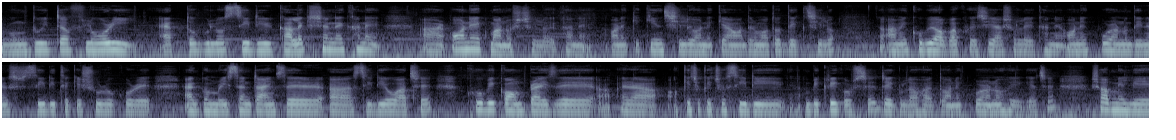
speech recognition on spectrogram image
এবং দুইটা ফ্লোরই এতগুলো সিডির কালেকশন এখানে। আর অনেক মানুষ ছিল এখানে। অনেকে কিনছিল, অনেকে আমাদের মতো দেখছিল। তো আমি খুবই অবাক হয়েছি আসলে এখানে অনেক পুরানো দিনের সিডি থেকে শুরু করে একদম রিসেন্ট টাইমসের সিডিও আছে। খুবই কম প্রাইসে এরা কিছু কিছু সিডি বিক্রি করছে, যেগুলো হয়তো অনেক পুরানো হয়ে গেছে। সব মিলিয়ে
